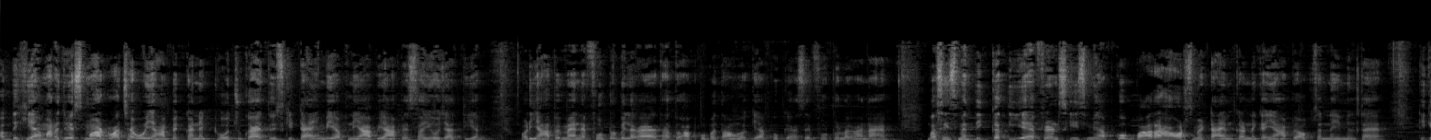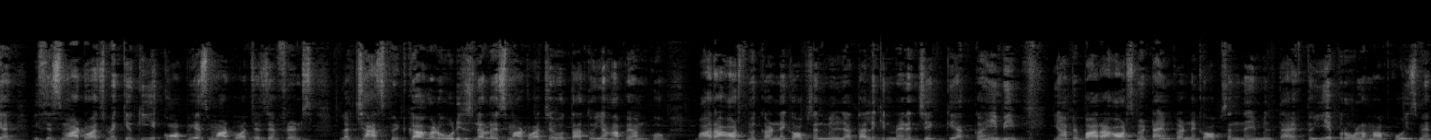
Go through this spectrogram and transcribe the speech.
अब देखिए, हमारा जो स्मार्ट वॉच है, वो यहाँ पे कनेक्ट हो चुका है तो इसकी टाइम भी अपने आप यहाँ पे सही हो जाती है। और यहाँ पे मैंने फ़ोटो भी लगाया था तो आपको बताऊँगा कि आपको कैसे फ़ोटो लगाना है। बस इसमें दिक्कत ये है फ्रेंड्स कि इसमें आपको बारह आवर्स में टाइम करने का यहाँ पे ऑप्शन नहीं मिलता है। ठीक है? इस स्मार्ट वॉच में, क्योंकि ये कॉपी स्मार्ट वॉचेज है फ्रेंड्स लक्षास फीट का अगर ओरिजिनल स्मार्ट वॉच होता तो यहाँ पे हमको बारह आवर्स में करने का ऑप्शन मिल जाता, लेकिन मैंने चेक किया, कहीं भी यहाँ पे 12 हॉर्स में टाइम करने का ऑप्शन नहीं मिलता है तो ये प्रॉब्लम आपको इसमें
